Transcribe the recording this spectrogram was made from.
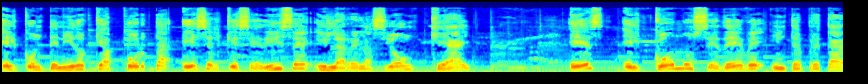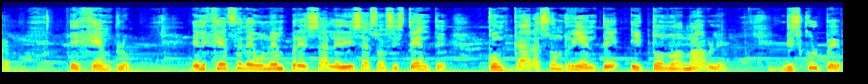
el contenido que aporta es el que se dice y la relación que hay. Es el cómo se debe interpretar. Ejemplo, el jefe de una empresa le dice a su asistente, con cara sonriente y tono amable. Disculpe,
